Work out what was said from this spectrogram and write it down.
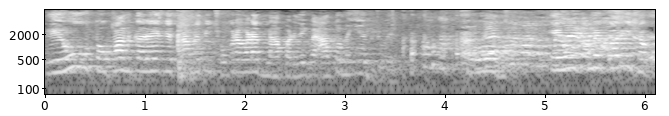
એવું તોફાન કરે કે સામેથી છોકરાવાળા જ ના પડે. કે આ તો નહીં જ જોઈએ એવું તમે કરી શકો.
